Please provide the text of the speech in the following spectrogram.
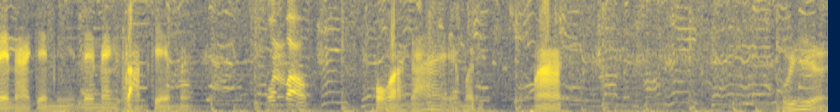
เล่นนะเกมนี้ เล่นแม่งสามเกมนะ มุกเปล่าพกอะได้เอามาดิมาอุ้ยเหรอ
